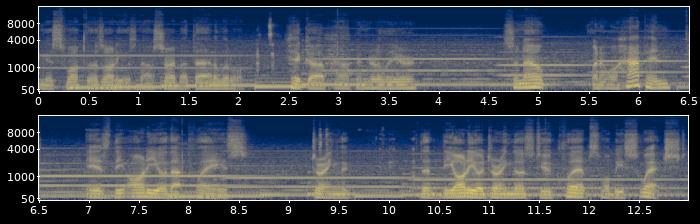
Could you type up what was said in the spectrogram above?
I'm gonna swap those audios now. Sorry about that. A little hiccup happened earlier. So now, what will happen is the audio that plays during the the, the audio during those two clips will be switched.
